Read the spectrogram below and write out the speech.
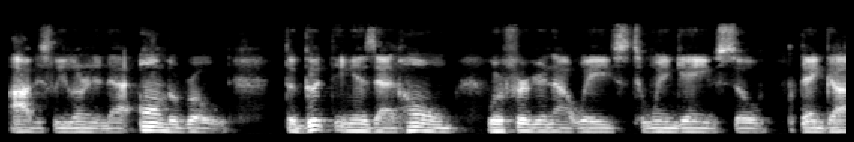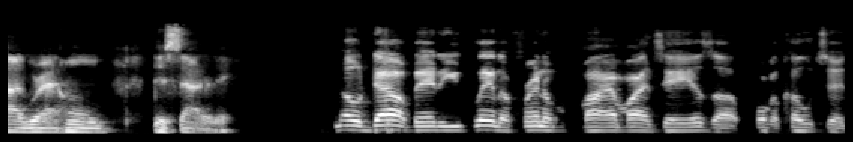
obviously learning that on the road. The good thing is at home, we're figuring out ways to win games. So thank God we're at home this Saturday. No doubt, man. You playing a friend of mine, Montez, a former coach at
